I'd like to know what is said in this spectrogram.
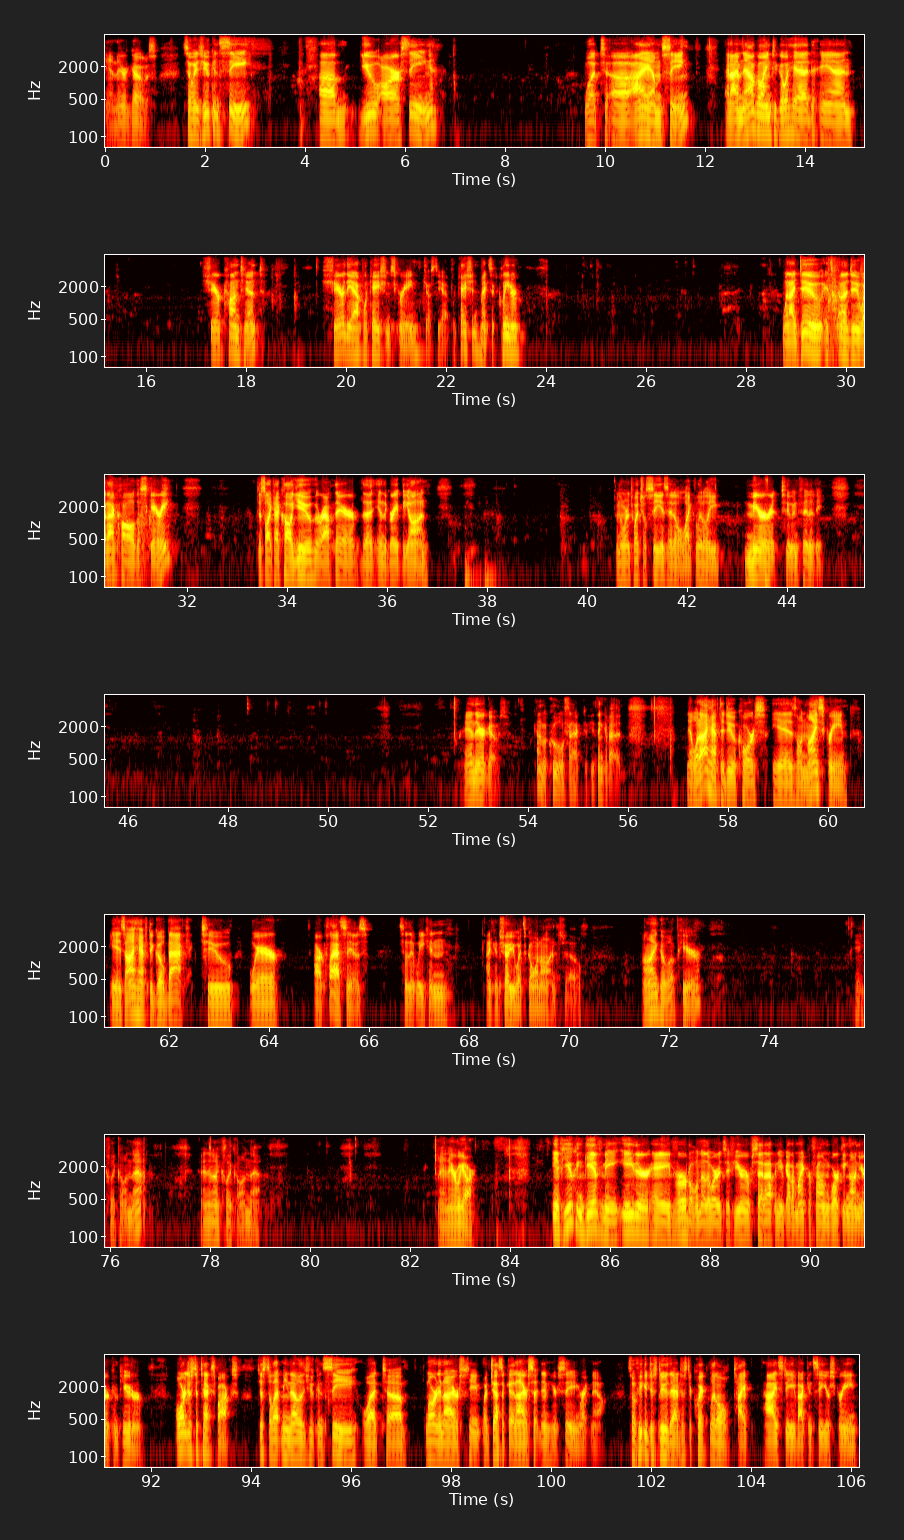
And there it goes. So as you can see, um, you are seeing what uh, I am seeing. And I'm now going to go ahead and share content, share the application screen, just the application, makes it cleaner. When I do, it's going to do what I call the scary, just like I call you who are out there the in the great beyond. In other words, what you'll see is it'll like literally mirror it to infinity. And there it goes. Kind of a cool effect if you think about it. Now, what I have to do, of course, is on my screen, is I have to go back to where our class is so that we can, I can show you what's going on. So I go up here and click on that. And then I click on that. And there we are. If you can give me either a verbal, in other words, if you're set up and you've got a microphone working on your computer, or just a text box, just to let me know that you can see what uh, Lauren and I are seeing, what Jessica and I are sitting in here seeing right now. So if you could just do that, just a quick little type, hi, Steve, I can see your screen,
